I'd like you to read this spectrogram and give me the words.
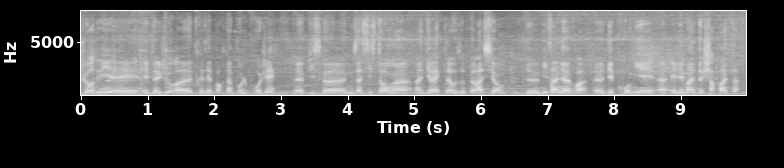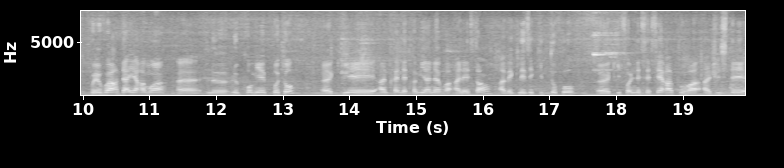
Aujourd'hui est, un jour euh, très important pour le projet euh, puisque nous assistons euh, en direct là, aux opérations de mise en œuvre des premiers éléments de charpente. Vous pouvez voir derrière moi le, premier poteau qui est en train d'être mis en œuvre à l'instant avec les équipes topo qui font le nécessaire pour ajuster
